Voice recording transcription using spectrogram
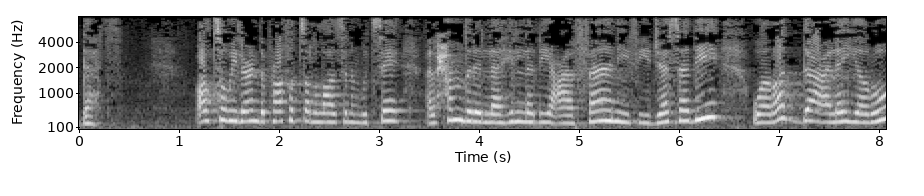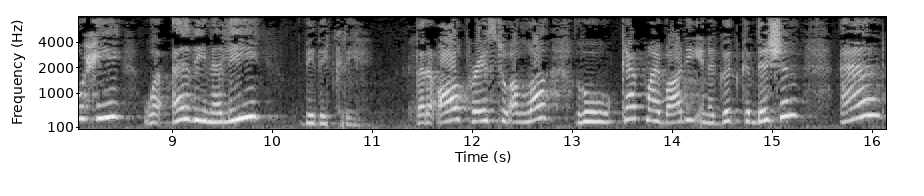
death. Also we learned the Prophet ﷺ would say, Alhamdulillahi alladhi afani fi jasadi wa radda alayya ruhi wa adhina li bidhikrihi. That all praise to Allah who kept my body in a good condition and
